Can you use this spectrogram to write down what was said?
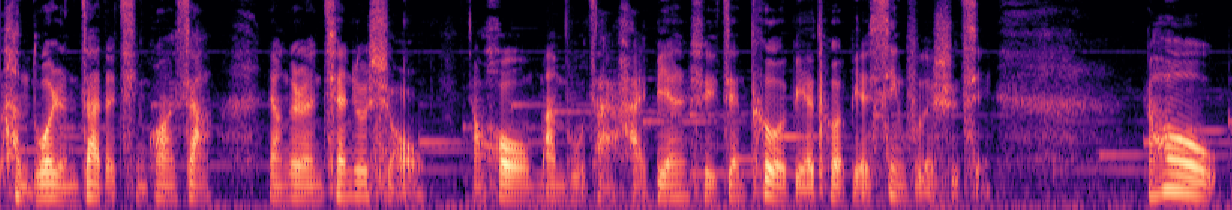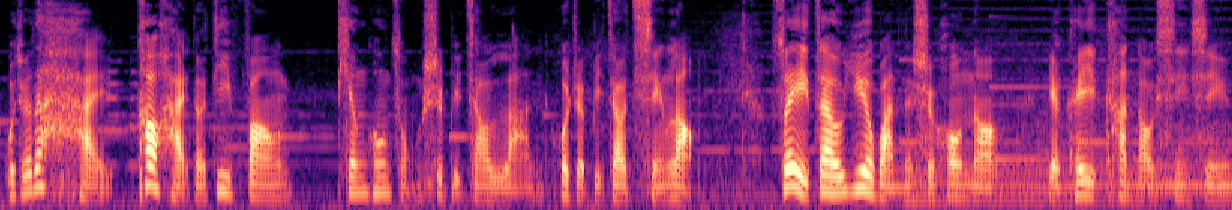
很多人在的情况下，两个人牵着手。然后漫步在海边是一件特别特别幸福的事情。然后我觉得海靠海的地方，天空总是比较蓝或者比较晴朗，所以在夜晚的时候呢，也可以看到星星。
